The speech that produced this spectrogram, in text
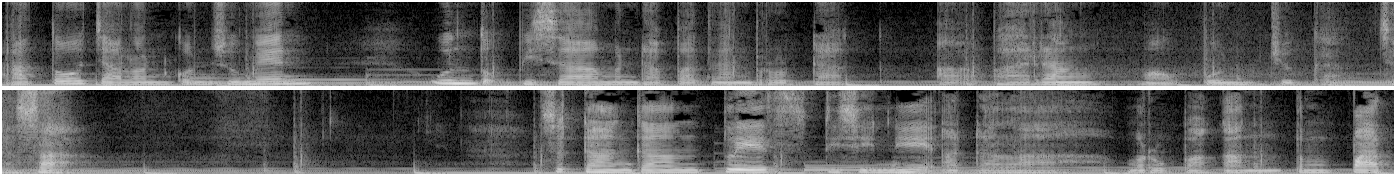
atau calon konsumen untuk bisa mendapatkan produk uh, barang maupun juga jasa. Sedangkan place di sini adalah merupakan tempat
